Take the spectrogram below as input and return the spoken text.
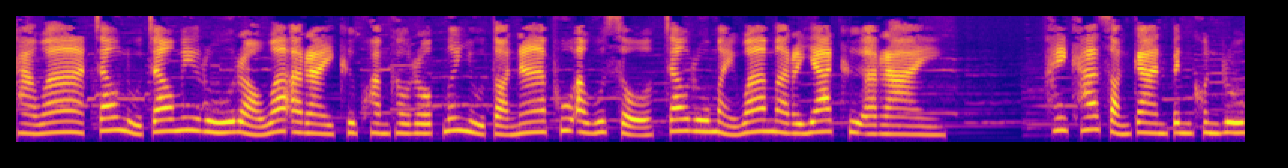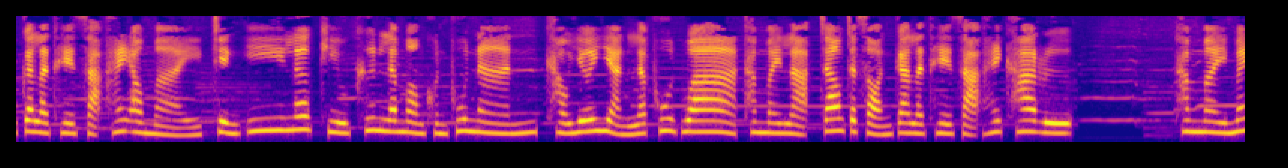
ชาว่า เจ้าหนูเจ้าไม่รู้หรอว่าอะไรคือความเคารพเมื่ออยู่ต่อหน้าผู้อาวุโส เจ้ารู้ไหมว่ามารยาทคืออะไร ให้ข้าสอนการเป็นคนรู้กาลเทศะให้เอาไหม เจียงอี้เลิกคิวขึ้นและมองคนผู้นั้น เขาเย้ยหยันและพูดว่าทำไมละ่ะเจ้าจะสอนกาลเทศะให้ข้าหรือ ทำไมไม่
